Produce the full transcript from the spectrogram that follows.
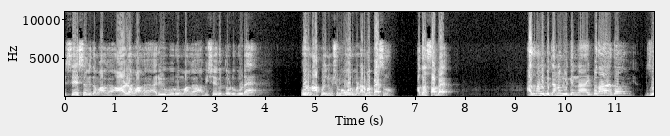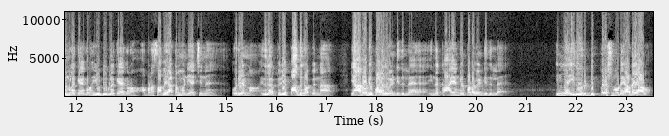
விசேஷ விதமாக ஆழமாக அறிவுபூர்வமாக அபிஷேகத்தோடு கூட ஒரு நாற்பது நிமிஷமோ ஒரு மணி நேரமா பேசணும். அதான் சபை. அதனால இப்போ ஜனங்களுக்கு என்ன? இப்போ தான் ஏதோ ஜூமில் கேட்குறோம் யூடியூப்பில் கேட்குறோம் அப்போனா சபையை அட்டன் பண்ணியாச்சுன்னு ஒரு எண்ணம். இதில் பெரிய பாதுகாப்பு என்ன? யாரோடையும் பழக வேண்டியதில்லை. இந்த காயங்கள் பட வேண்டியதில்லை. இல்லை இது ஒரு டிப்ரெஷனுடைய அடையாளம்.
